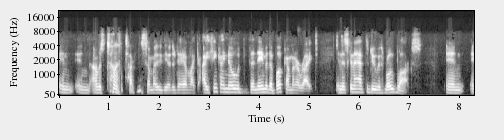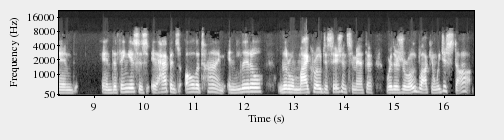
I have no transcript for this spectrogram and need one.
and and I was telling talking to somebody the other day. I'm like, I think I know the name of the book I'm going to write, and it's going to have to do with roadblocks, and and and the thing is, is it happens all the time in little little micro decisions, Samantha, where there's a roadblock and we just stop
